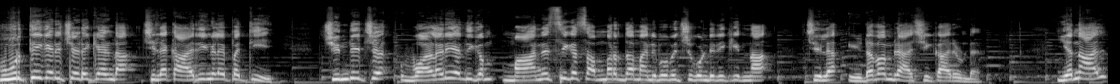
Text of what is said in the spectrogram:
പൂർത്തീകരിച്ചെടുക്കേണ്ട ചില കാര്യങ്ങളെപ്പറ്റി ചിന്തിച്ച് വളരെയധികം മാനസിക സമ്മർദ്ദം അനുഭവിച്ചു കൊണ്ടിരിക്കുന്ന ചില ഇടവം രാശിക്കാരുണ്ട്. എന്നാൽ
